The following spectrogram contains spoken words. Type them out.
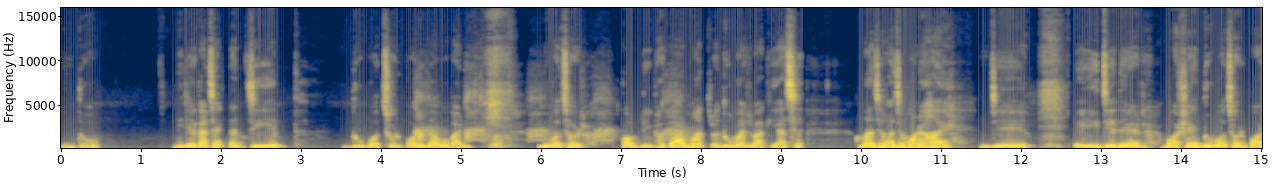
কিন্তু নিজের কাছে একটা জেদ, দু বছর পরে যাব বাড়ি। দু বছর কমপ্লিট হতে আর মাত্র দু মাস বাকি আছে। মাঝে মাঝে মনে হয় যে এই জেদের বসে দু বছর পর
